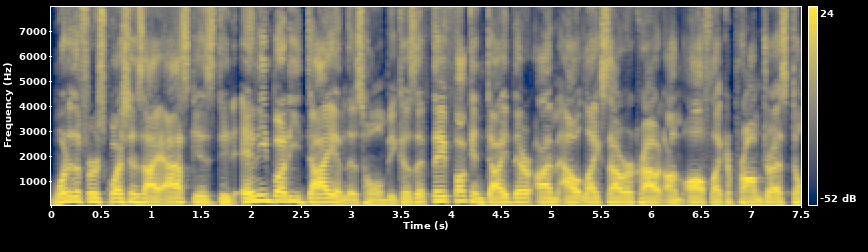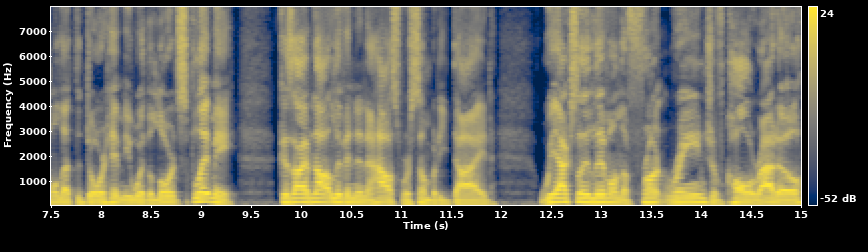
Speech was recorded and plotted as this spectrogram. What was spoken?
one of the first questions I ask is Did anybody die in this home? Because if they fucking died there, I'm out like sauerkraut. I'm off like a prom dress. Don't let the door hit me where the Lord split me. Because I'm not living in a house where somebody died. We actually live on the front range of Colorado,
